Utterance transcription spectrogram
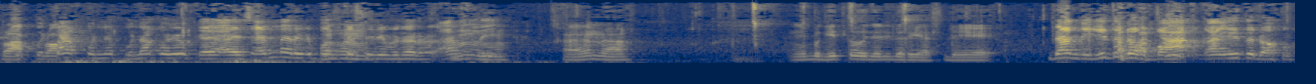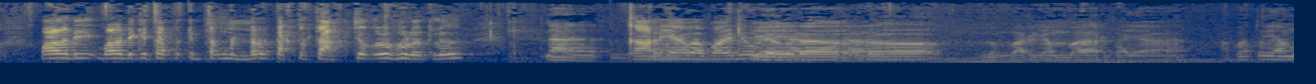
plak, kucak, kunyuk, kunyuk, kunyuk, kayak ASMR di podcast ini bener asli. Enak. Ini begitu jadi dari SD. Dan kayak gitu dong pak, kayak gitu dong. Malah di malah dikecap kenceng bener, taktuk takcuk lu mulut lu. Nah, Karya bapak ini Iya, udah iya, udah udah. udah gambar-gambar kayak apa tuh yang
